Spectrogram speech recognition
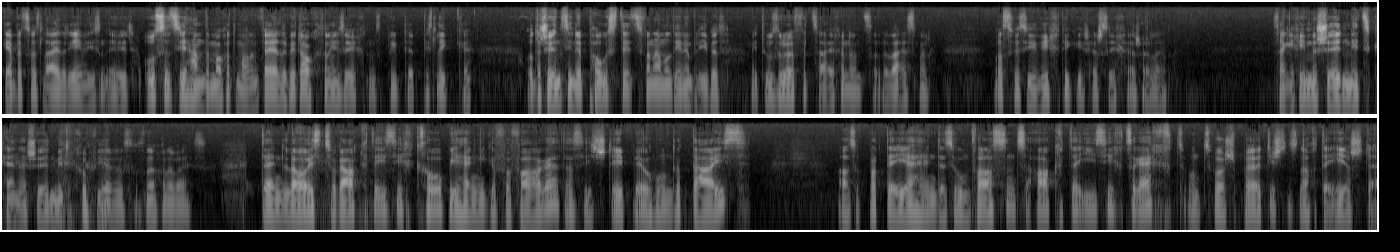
geben es uns leider jeweils nicht. Außer sie haben, machen mal einen Fehler bei der Akteneinsicht und es bleibt etwas liegen. Oder schön seine Post-its, die einmal drin bleiben, mit Ausrufezeichen und so. Da weiß man, was für sie wichtig ist. Hast du sicher auch schon erlebt. Sage ich immer, schön mitscannen, schön mitkopieren, dass man es nachher weiß. Dann lass uns zur Akteneinsicht kommen bei hängigen Verfahren. Das ist DPO 101. Also Parteien haben ein umfassendes Akteneinsichtsrecht und zwar spätestens nach der ersten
